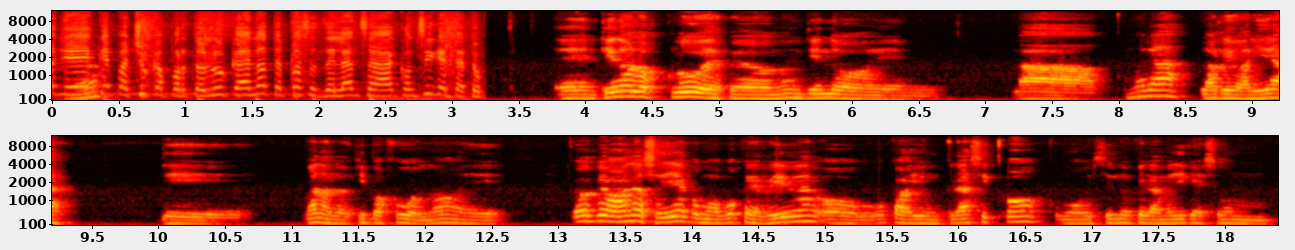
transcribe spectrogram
oye, ¿Ah? qué pachuca por Toluca, no te pases de lanza, consíguete a tu... Eh, entiendo los clubes, pero no entiendo em, la... ¿Cómo era? La rivalidad de... Bueno, los equipos de fútbol, ¿no? Eh, creo que menos sería como Boca y River o Boca y un clásico, como diciendo que el América es un...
